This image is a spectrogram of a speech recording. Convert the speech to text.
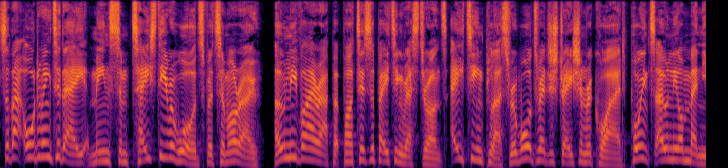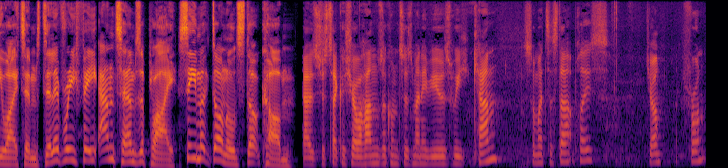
So that ordering today means some tasty rewards for tomorrow. Only via app at participating restaurants. 18 plus rewards registration required. Points only on menu items, delivery fee and terms apply. See mcdonalds.com. Guys, just take a show of hands. We'll come to as many of you as we can. Somewhere to start, please. John, front.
